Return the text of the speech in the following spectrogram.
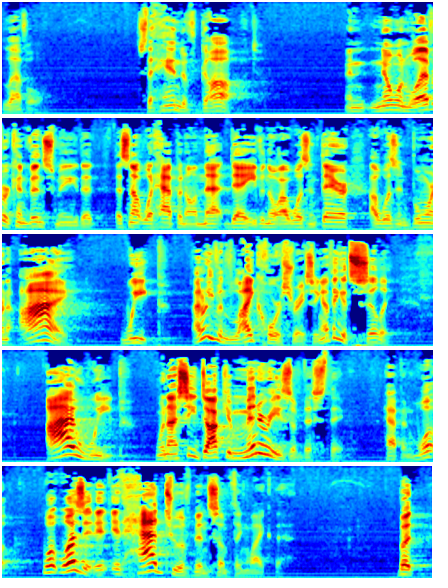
level. It's the hand of God. And no one will ever convince me that that's not what happened on that day, even though I wasn't there, I wasn't born. I weep I don't even like horse racing. I think it's silly. I weep when I see documentaries of this thing happen. What, what was it? it? It had to have been something like that. But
